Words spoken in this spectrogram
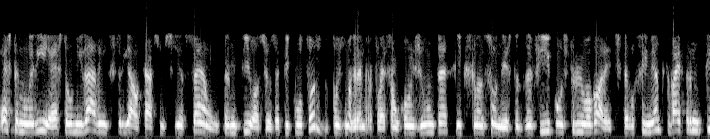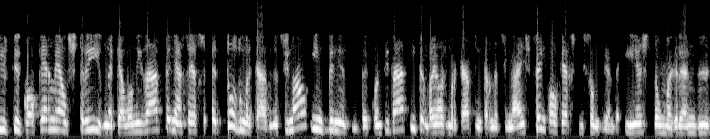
Esta melaria, esta unidade industrial que a Associação permitiu aos seus apicultores, depois de uma grande reflexão conjunta e que se lançou neste desafio, construiu agora este estabelecimento que vai permitir que qualquer mel extraído naquela unidade tenha acesso a todo o mercado nacional, independente da quantidade, e também aos mercados internacionais, sem qualquer restrição de venda. E esta é uma grande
